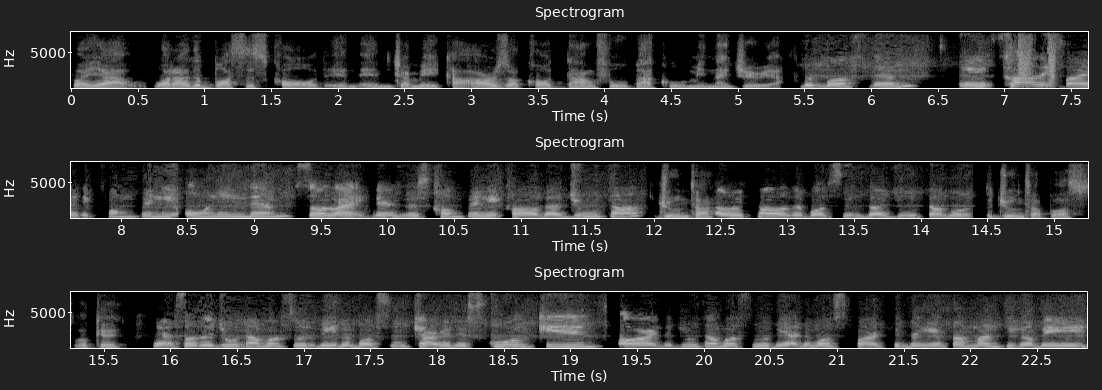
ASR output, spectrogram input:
but yeah, what are the buses called in, in Jamaica? Ours are called Danfo back home in Nigeria. The bus then? It's called it by the company owning them. So okay. like there's this company called the uh, Junta. Junta? I would call the buses the Junta bus. The Junta bus, okay. Yeah, so the Junta bus would be the bus who carry the school kids, or the Junta bus will be at the bus park to bring you from Montego Bay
